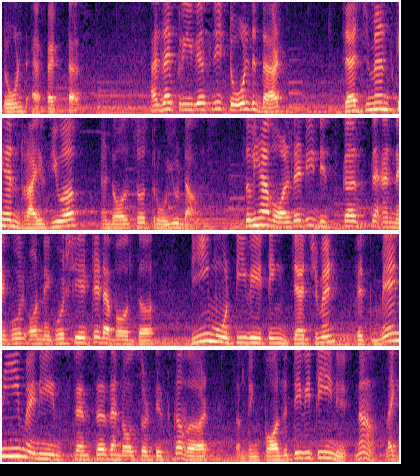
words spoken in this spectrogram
don't affect us. As I previously told that judgments can rise you up and also throw you down so we have already discussed and nego- or negotiated about the demotivating judgment with many many instances and also discovered something positivity in it now like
